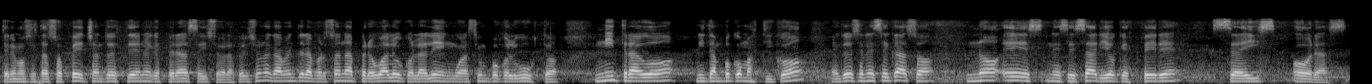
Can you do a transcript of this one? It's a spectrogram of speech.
tenemos esta sospecha, entonces tiene que esperar seis horas. Pero si únicamente la persona probó algo con la lengua, hace un poco el gusto, ni tragó, ni tampoco masticó, entonces en ese caso no es necesario que espere seis horas.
